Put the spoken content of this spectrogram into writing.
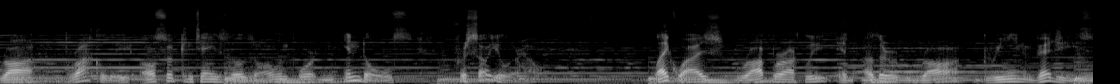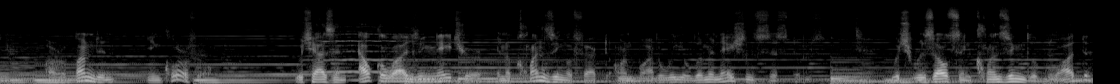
Raw broccoli also contains those all important indoles for cellular health. Likewise, raw broccoli and other raw green veggies are abundant in chlorophyll, which has an alkalizing nature and a cleansing effect on bodily elimination systems, which results in cleansing the blood,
